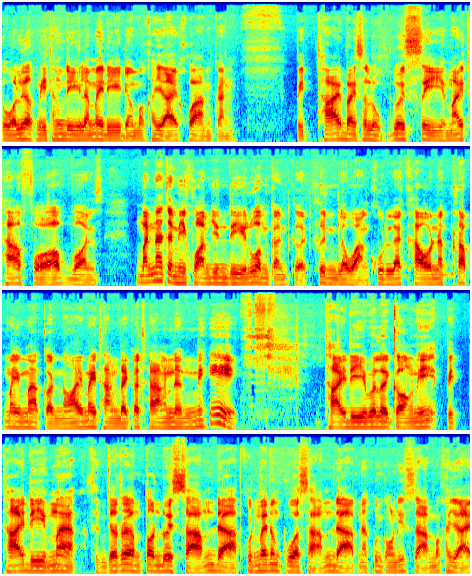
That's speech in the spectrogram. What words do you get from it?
ตัวเลือกมีทั้งดีและไม่ดีเดี๋ยวมาขยายความกัน ปิดท้ายใบสรุปด้วย 4 ไม้เท้า Four of Wands มันน่าจะมีความยินดีร่วมกันเกิดขึ้นระหว่างคุณและเขานะครับ ไม่มากก็น้อยไม่ทางใดก็ทางหนึ่งนี่ทายดีไปเลยกองนี้ ปิดท้ายดีมาก ถึงจะเริ่มต้นด้วย 3 ดาบ คุณไม่ต้องกลัว 3 ดาบนะคุณกองที่ 3 มาขยาย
